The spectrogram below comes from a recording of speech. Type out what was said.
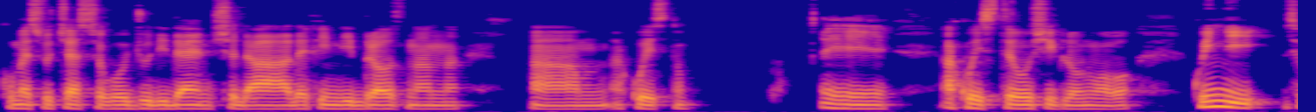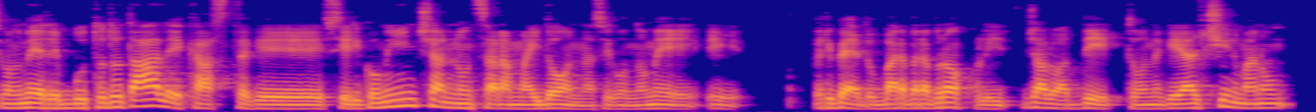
come è successo con Judy Dench da, dai film di Brosnan a, a questo, e a questo ciclo nuovo. Quindi, secondo me, il reboot totale, cast che si ricomincia, non sarà mai donna, secondo me, e ripeto, Barbara Broccoli già lo ha detto, che al cinema non,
